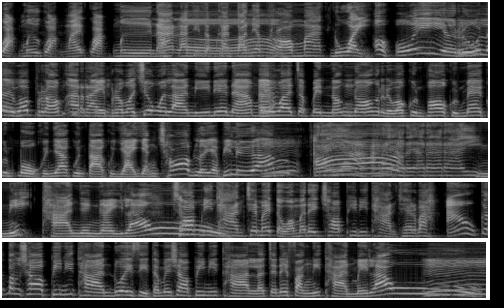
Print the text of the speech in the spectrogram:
กวักมือกวักไม้กวักมือนะ และที่สำคัญตอนนี้พร้อมมากด้วย โอ้โหยรู้เลยว่าพร้อมอะไร เพราะว่าช่วงเวลานี้เนี่ยนะ ไม่ว่าจะเป็นน้องๆ หรือว่าคุณพ่อคุณแม่คุณปู่คุณย่าคุณตาคุณยายยังชอบเลยอะพี่เหลือมอะไรอะอะไรอะไรอะไรอะไร นิทานยังไงแล้วชอบนิทานใช่ไหมแต่ว่าไม่ได้ชอบพี่นิทานใช่ปะเอ้าก็ต้องชอบพี่นิทานด้วยสิถ้าไม่ชอบพี่นิทานแล้วจะได้ฟังนิทานไหมเล่าอืม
